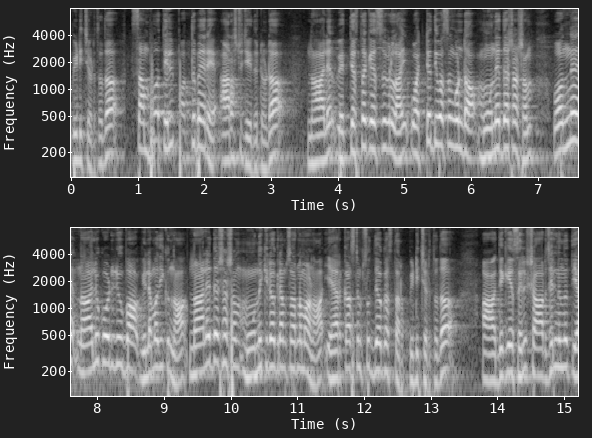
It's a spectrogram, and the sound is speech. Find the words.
പിടിച്ചെടുത്തത്. സംഭവത്തിൽ പത്ത് പേരെ അറസ്റ്റ് ചെയ്തിട്ടുണ്ട്. നാല് വ്യത്യസ്ത കേസുകളിലായി ഒറ്റ ദിവസം കൊണ്ട് മൂന്ന് ദശാംശം ഒന്ന് നാല് കോടി രൂപ വിലമതിക്കുന്ന നാല് ദശാംശം മൂന്ന് കിലോഗ്രാം സ്വർണമാണ് എയർ കസ്റ്റംസ് ഉദ്യോഗസ്ഥർ പിടിച്ചെടുത്തത്. ആദ്യ കേസിൽ ഷാർജിൽ നിന്നെത്തിയ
